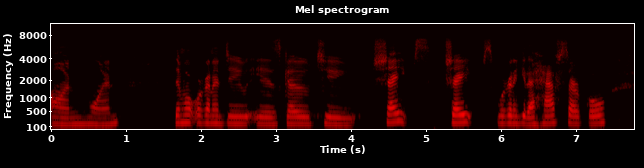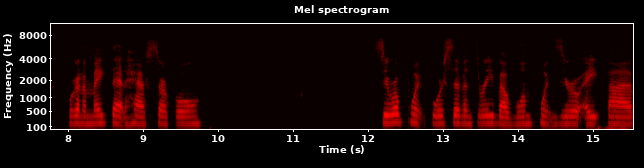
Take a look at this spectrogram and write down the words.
on 1. Then what we're going to do is go to shapes, shapes, we're going to get a half circle. We're going to make that half circle 0.473 by 1.085.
